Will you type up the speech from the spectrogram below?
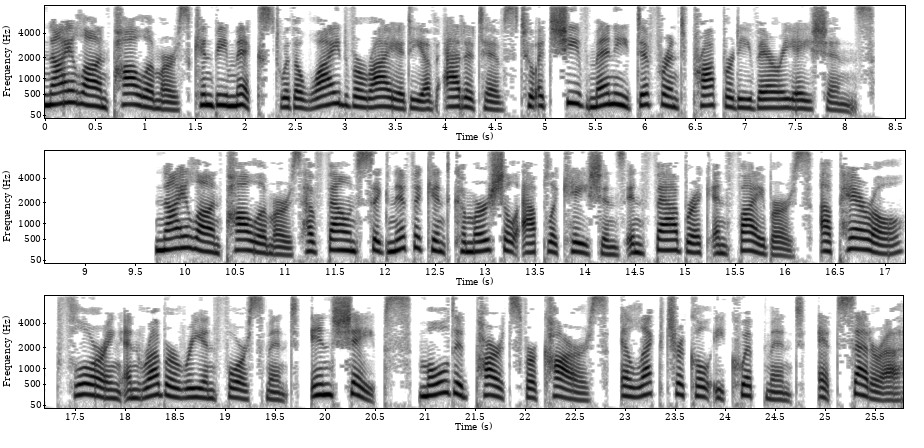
Nylon polymers can be mixed with a wide variety of additives to achieve many different property variations. Nylon polymers have found significant commercial applications in fabric and fibers apparel, flooring and rubber reinforcement, in shapes molded parts for cars, electrical equipment, etc.,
